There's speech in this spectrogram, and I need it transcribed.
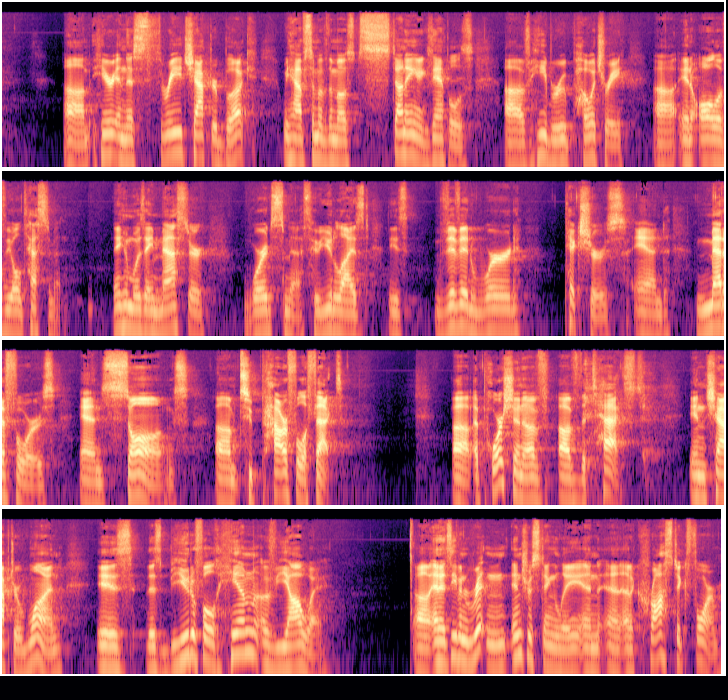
Um, here in this three chapter book, we have some of the most stunning examples of Hebrew poetry uh, in all of the Old Testament. Nahum was a master wordsmith who utilized these vivid word pictures and metaphors and songs um, to powerful effect uh, a portion of, of the text in chapter 1 is this beautiful hymn of Yahweh. Uh, and it's even written, interestingly, in, in an acrostic form,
